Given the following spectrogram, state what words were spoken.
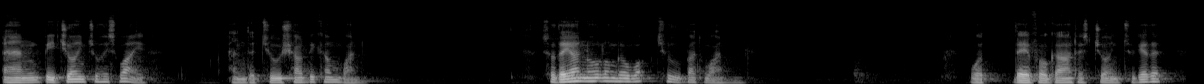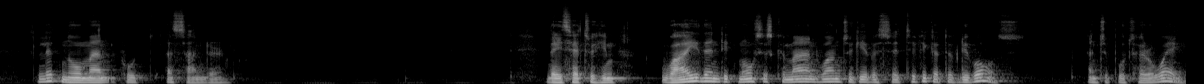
and be joined to his wife, and the two shall become one. So they are no longer two, but one. What therefore God has joined together, let no man put asunder. They said to him, Why then did Moses command one to give a certificate of divorce and to put her away?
